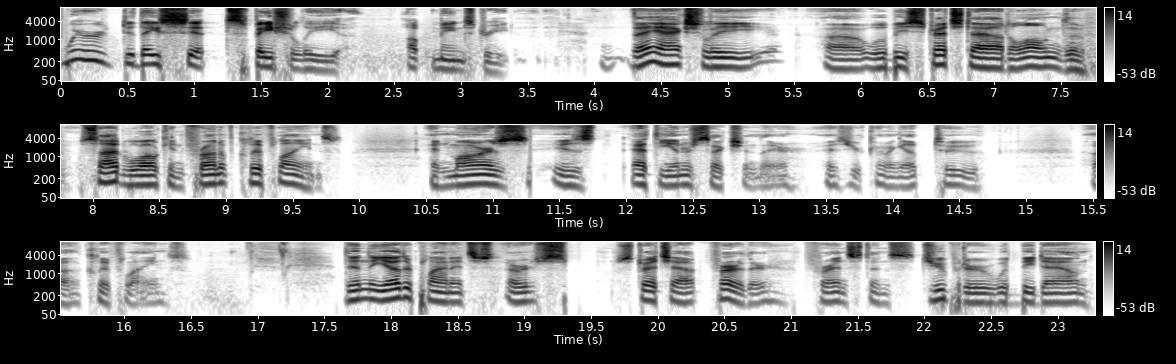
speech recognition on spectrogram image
where do they sit spatially up Main Street? They actually uh, will be stretched out along the sidewalk in front of Cliff Lanes, and Mars is at the intersection there as you're coming up to uh, Cliff Lanes. Then the other planets are stretch out further. For instance, Jupiter would be down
